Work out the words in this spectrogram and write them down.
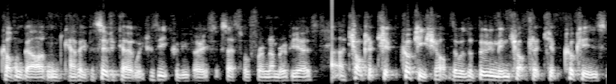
Covent Garden, Cafe Pacifico, which was equally very successful for a number of years. A chocolate chip cookie shop. There was a boom in chocolate chip cookies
